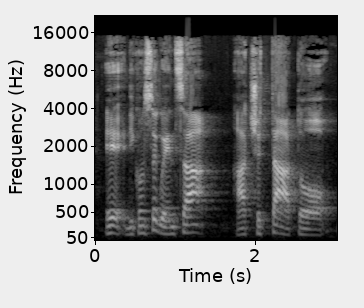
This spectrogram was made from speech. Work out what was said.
e di conseguenza ha accettato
